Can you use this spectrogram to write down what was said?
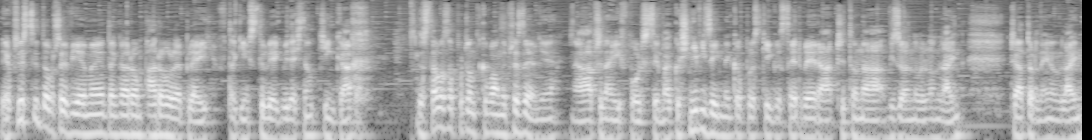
Jak wszyscy dobrze wiemy, Danganronpa Roleplay, w takim stylu jak widać na odcinkach, zostało zapoczątkowane przeze mnie, a przynajmniej w Polsce, bo jakoś nie widzę innego polskiego serwera, czy to na Visual Novel Online, czy na Online,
